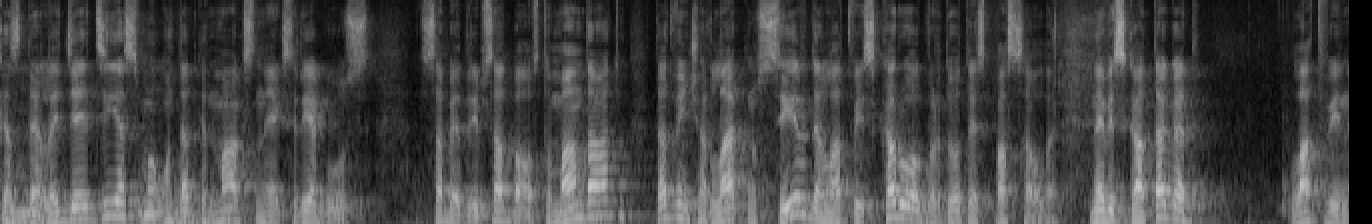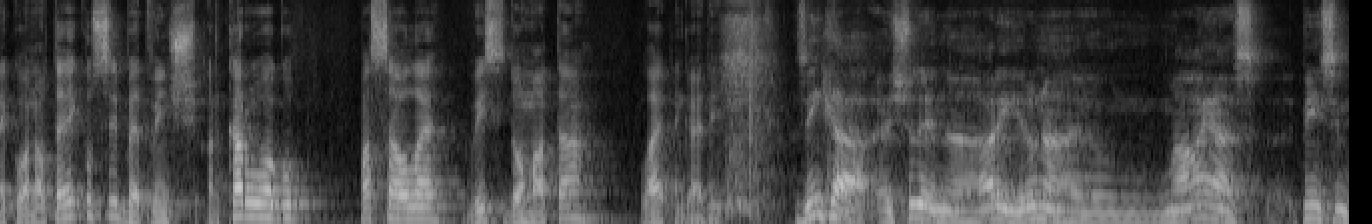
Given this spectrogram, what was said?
kas mm. deleģē dziesmu, mm. un tad, kad mākslinieks ir iegūmis sabiedrības atbalstu mandātu, tad viņš ar lepnu sirdi, Latvijas karogu var doties pasaulē. Nevis kā tagad, Latvija neko nav teikusi, bet viņš ar karogu pasaulē visi domā tā, laipni gaidīt. Ziniet, kā es šodien arī runāju mājās pieņemsim,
